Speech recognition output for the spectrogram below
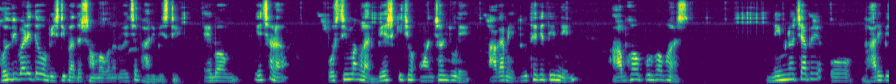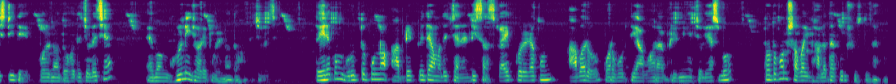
হলদিবাড়িতেও বৃষ্টিপাতের সম্ভাবনা রয়েছে, ভারী বৃষ্টি। এবং এছাড়া পশ্চিমবাংলার বেশ কিছু অঞ্চল জুড়ে আগামী দু থেকে তিন দিন আবহাওয়া পূর্বাভাস নিম্নচাপে ও ভারী বৃষ্টিতে পরিণত হতে চলেছে এবং ঘূর্ণিঝড়ে পরিণত হতে চলেছে। তো এরকম গুরুত্বপূর্ণ আপডেট পেতে আমাদের চ্যানেলটি সাবস্ক্রাইব করে রাখুন। আবারও পরবর্তী আবহাওয়ার আপডেট নিয়ে চলে আসব। ততক্ষণ সবাই ভালো থাকুন, সুস্থ থাকুন।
